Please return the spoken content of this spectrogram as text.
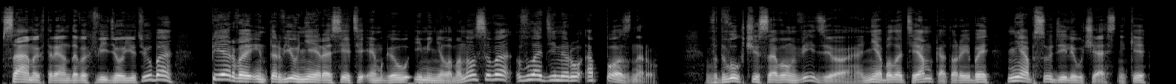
В самых трендовых видео YouTube первое интервью нейросети МГУ имени Ломоносова Владимиру Апознеру. В двухчасовом видео не было тем, которые бы не обсудили участники,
